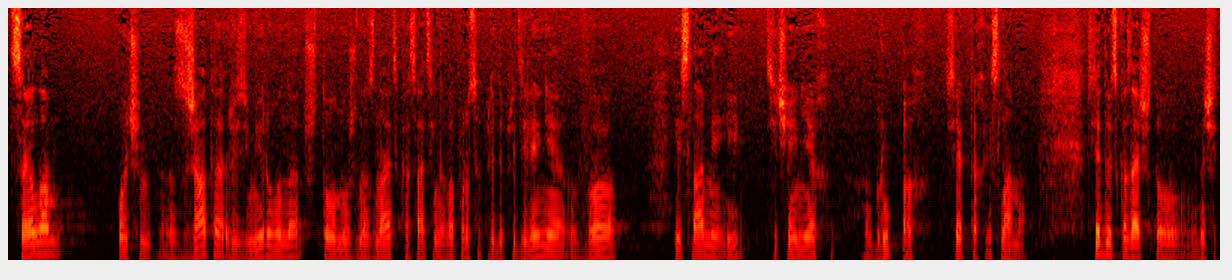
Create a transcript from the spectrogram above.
целом очень сжато, резюмировано, что нужно знать касательно вопроса предопределения в исламе и течениях, группах, сектах ислама. Следует сказать, что значит,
